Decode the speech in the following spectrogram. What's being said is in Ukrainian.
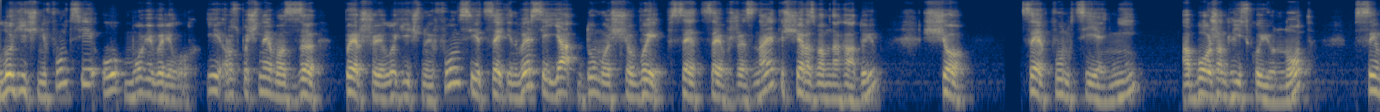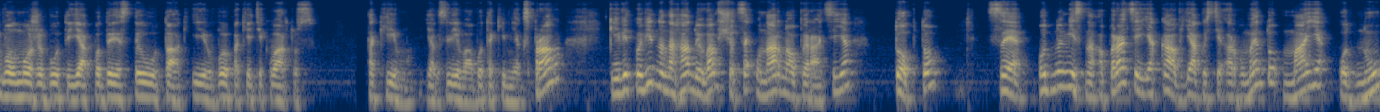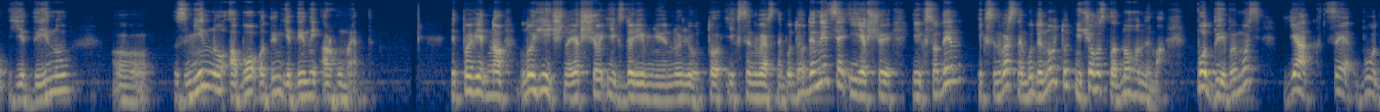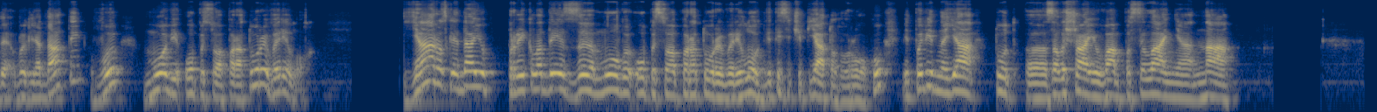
логічні функції у мові Verilog. І розпочнемо з першої логічної функції це інверсія. Я думаю, що ви все це вже знаєте. Ще раз вам нагадую, що це функція ні або ж англійською not. Символ може бути як по DSTU, так і в пакеті Quartus таким, як зліва, або таким, як справа. І відповідно нагадую вам, що це унарна операція, тобто це одномісна операція, яка в якості аргументу має одну єдину о, змінну або один єдиний аргумент. Відповідно, логічно, якщо х дорівнює 0, то х інверсне буде одиниця, і якщо х1, х інверсне буде 0, тут нічого складного нема. Подивимось, як це буде виглядати в мові опису апаратури Verilog. Я розглядаю приклади з мови опису апаратури Verilog 2005 року. Відповідно, я тут е, залишаю вам посилання на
